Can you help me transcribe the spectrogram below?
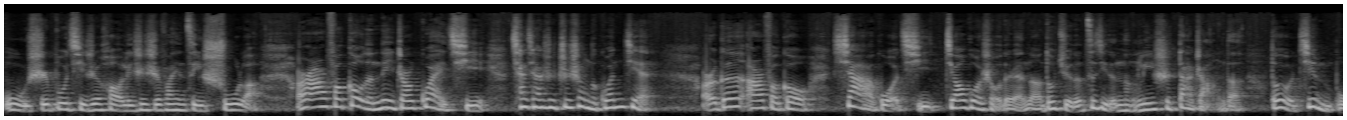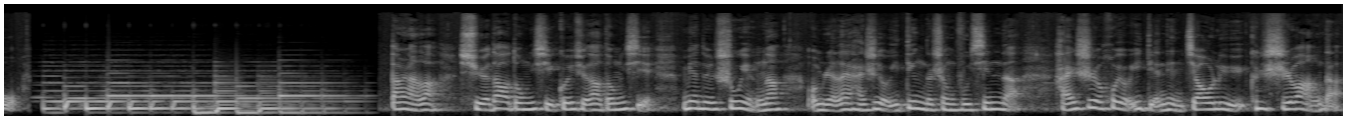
五十步棋之后，李世石发现自己输了。而 AlphaGo 的那招怪棋，恰恰是制胜的关键。而跟 AlphaGo 下过棋、交过手的人呢，都觉得自己的能力是大涨的，都有进步。了，学到东西归学到东西，面对输赢呢，我们人类还是有一定的胜负心的，还是会有一点点焦虑跟失望的。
